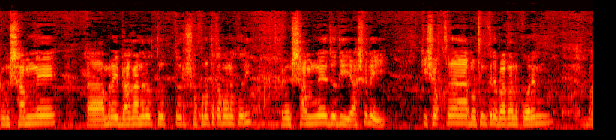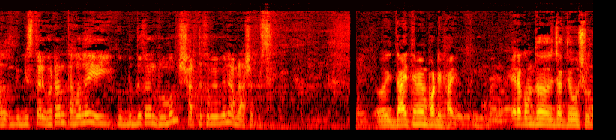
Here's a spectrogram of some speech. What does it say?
এবং সামনে আমরা এই বাগানের উত্তরোত্তর সফলতা কামনা করি এবং সামনে যদি আসলেই কৃষকরা নতুন করে বাগান করেন বিস্তার ঘটান তাহলে এই উদ্বুদ্ধকরণ ভ্রমণ সার্থক হবে বলে আমরা আশা করছি। ওই জাইথেমিয়াম ফর্টি ফাইভ এরকম জাতীয় ওষুধ।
